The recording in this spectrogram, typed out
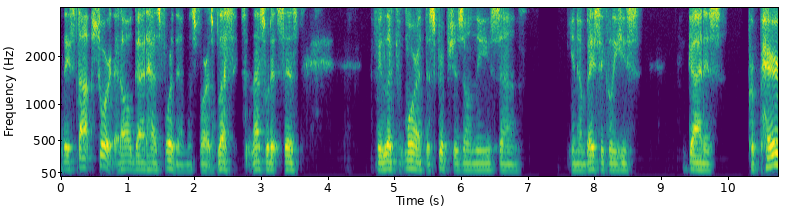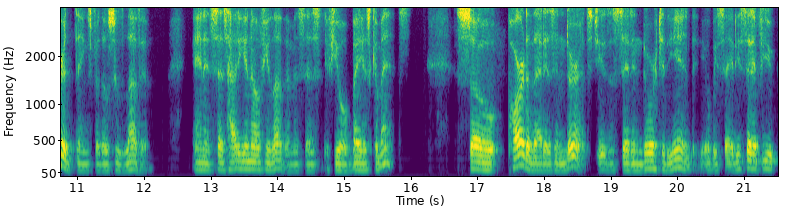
they stop short at all God has for them as far as blessings. And that's what it says. If we look more at the scriptures on these, um, you know, basically, He's God has prepared things for those who love Him. And it says, How do you know if you love him? It says, If you obey his commands. So part of that is endurance. Jesus said, Endure to the end and you'll be saved. He said, If you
